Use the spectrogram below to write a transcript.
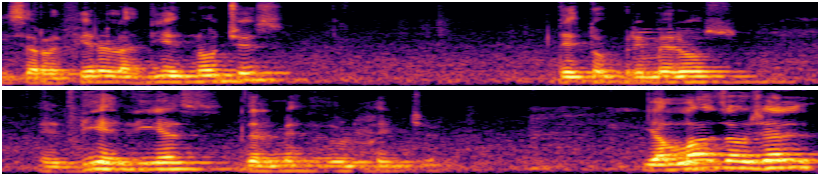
Y se refiere a las diez noches de estos primeros 10 días del mes de Dhul Y Allah Azawajal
